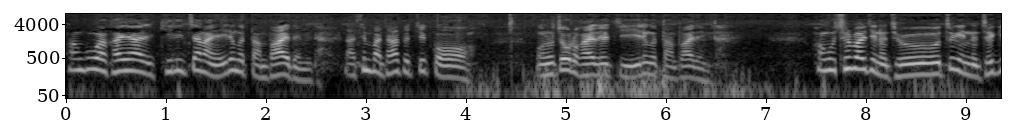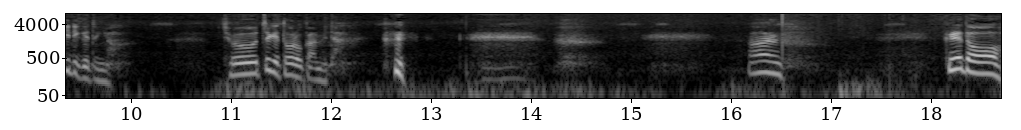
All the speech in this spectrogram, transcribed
항구가 가야 할 길 있잖아요. 이런 것도 한번 봐야 됩니다. 나침반 좌표 찍고 어느 쪽으로 가야 될지 이런 것도 한번 봐야 됩니다. 항구 출발지는 저쪽에 있는 저 길이거든요. 저쪽에 도로 갑니다. 아유, 그래도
